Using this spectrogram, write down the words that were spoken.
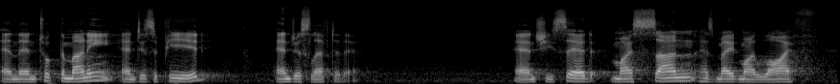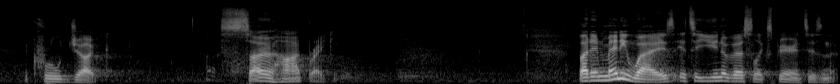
and then took the money and disappeared and just left her there. And she said, My son has made my life a cruel joke. So heartbreaking. But in many ways, it's a universal experience, isn't it?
